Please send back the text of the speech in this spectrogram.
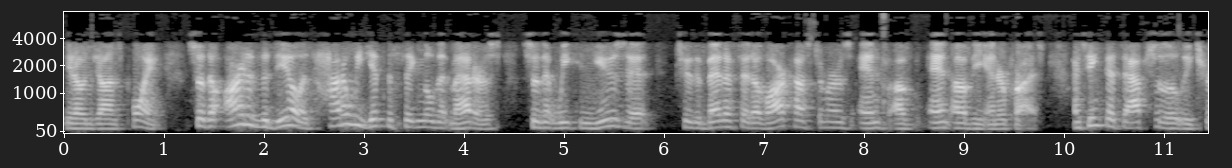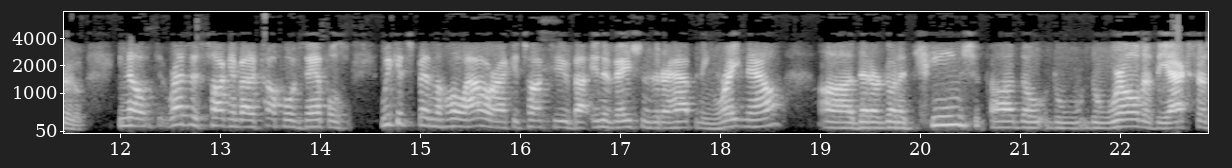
you know, John's point. So the art of the deal is how do we get the signal that matters so that we can use it to the benefit of our customers and of, and of the enterprise. I think that's absolutely true. You know, Reza's talking about a couple examples we could spend the whole hour. I could talk to you about innovations that are happening right now uh, that are going to change uh, the, the, the world of the access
